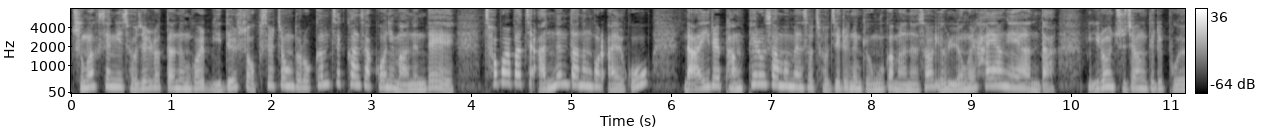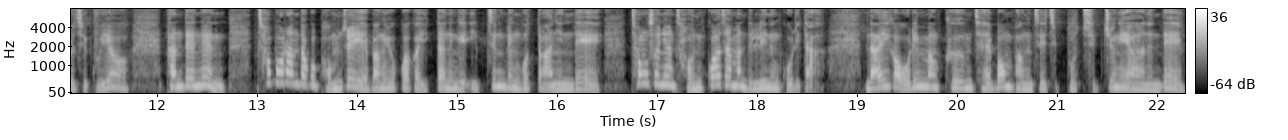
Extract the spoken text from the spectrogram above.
중학생이 저질렀다는 걸 믿을 수 없을 정도로 끔찍한 사건이 많은데 처벌받지 않는다는 걸 알고 나이를 방패로 삼으면서 저지르는 경우가 많아서 연령을 하향해야 한다. 이런 주장들이 보여지고요. 반대는 처벌한다고 범죄 예방에 효과가 있다는 게 입증된 것도 아닌데 청소년 전과자 숫자만 늘리는 꼴이다. 나이가 어린 만큼 재범 방지에 집중해야 하는데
